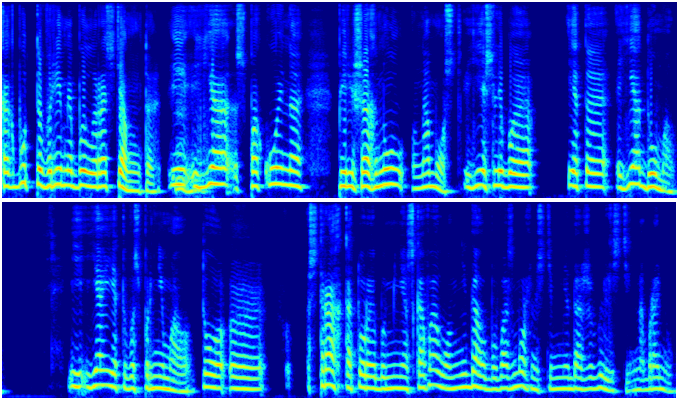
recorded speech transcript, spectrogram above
как будто время было растянуто. И угу. я спокойно перешагнул на мост. Если бы это я думал, и я это воспринимал, то э, страх, который бы меня сковал, он не дал бы возможности мне даже вылезти на броню.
